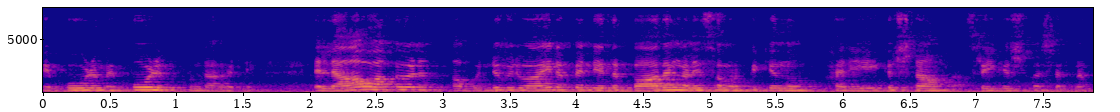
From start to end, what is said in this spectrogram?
എപ്പോഴും എപ്പോഴും ഉണ്ടാകട്ടെ. എല്ലാ വാക്കുകളും ആ പൊന്നു ഗുരുവായൂരപ്പന്റെ തൃപാദങ്ങളിൽ സമർപ്പിക്കുന്നു. ഹരേ കൃഷ്ണ ശ്രീകൃഷ്ണ ശരണം.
